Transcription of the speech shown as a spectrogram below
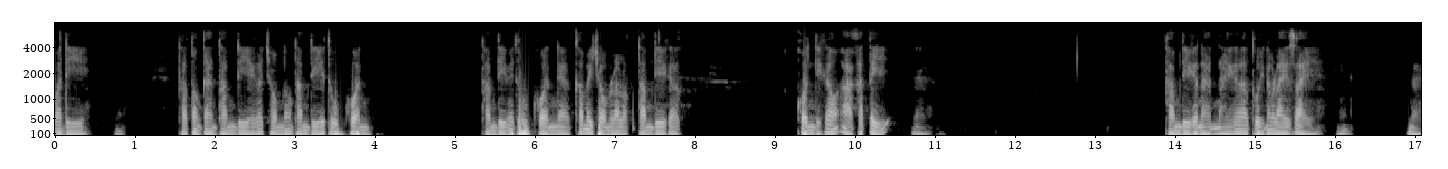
ว่าดี ถ้าต้องการทำดีให้เขาชมต้องทำดีให้ถูกคนทำดีไม่ถูกคนเนี่ยเขาไม่ชมเราหรอกทำดีกับ คนที่เขาอาคติทำดีขนาดไหนก็ถุยน้ำลายใส่นะ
